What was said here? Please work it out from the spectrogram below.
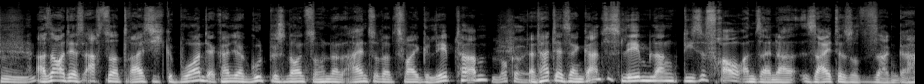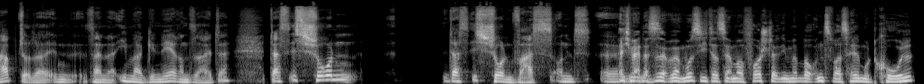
Mhm. Also der ist 1830 geboren, der kann ja gut bis 1901 oder zwei gelebt haben. Locker. Dann hat er sein ganzes Leben lang diese Frau an seiner Seite sozusagen gehabt oder in seiner imaginären Seite. Das ist schon das ist schon was. Und ähm, ich meine, das ist, man muss sich das ja mal vorstellen. Ich meine, bei uns war es Helmut Kohl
